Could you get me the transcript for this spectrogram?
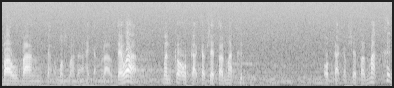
เบาบางจากอัลลอฮฺมาตาให้กับเรา แต่ว่ามันก็โอกาสกับชัยตอนมากขึ้น โอกาสกับชัยตอนมากขึ้น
